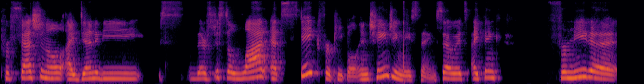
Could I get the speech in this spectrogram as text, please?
professional identity. There's just a lot at stake for people in changing these things. So it's, I think, for me to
